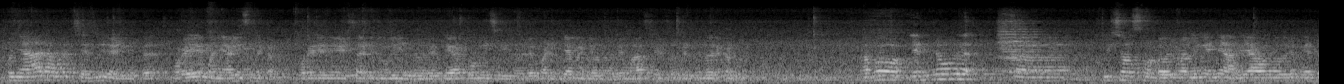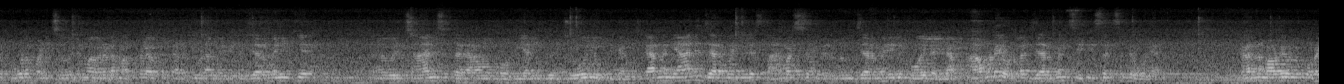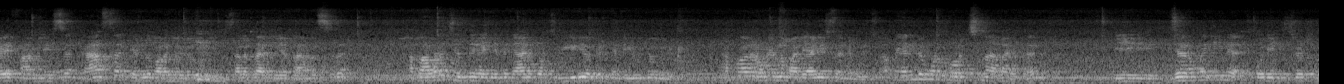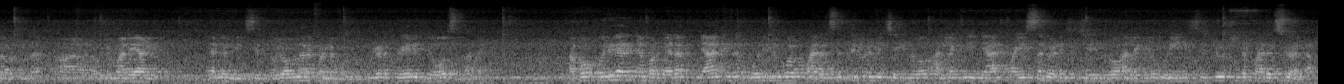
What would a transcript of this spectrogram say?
അപ്പോൾ ഞാൻ അവിടെ ചെന്ന് കഴിഞ്ഞിട്ട് കുറേ മലയാളീസിനെ കണ്ടു. കുറേ നേഴ്സായിട്ട് ജോലി ചെയ്യുന്നവർ കെയർ ഹോമിൽ ചെയ്യുന്നവർ പഠിക്കാൻ വേണ്ടി വന്നവർ മാസ്റ്റേഴ്സ് ഒക്കെ എടുക്കുന്നവരെ കണ്ടു. അപ്പോൾ എന്നോട് വിശ്വാസമുള്ളവരും അല്ലെങ്കിൽ എന്നെ അറിയാവുന്നവരും എന്റെ കൂടെ പഠിച്ചവരും അവരുടെ മക്കളെയൊക്കെ കടത്തി വിടാൻ വേണ്ടിയിട്ട് ജർമ്മനിക്ക് ഒരു ചാൻസ് തരാമെന്ന് തോന്നി. ഒരു ജോലി ഒപ്പിക്കാൻ കാരണം ഞാൻ ജർമ്മനിയിൽ താമസിച്ചുകൊണ്ടിരുന്നതും ജർമ്മനിയിൽ പോയതെല്ലാം അവിടെയുള്ള ജർമ്മൻ സിറ്റിസൺസിന്റെ കൂടെയാണ്. കാരണം അവിടെയുള്ള കുറേ ഫാമിലീസ് കാസ എന്ന് പറഞ്ഞൊരു സ്ഥലത്തായിരുന്നു ഞാൻ താമസിച്ചത്. അപ്പോൾ അവിടെ ചെന്ന് കഴിഞ്ഞിട്ട് ഞാൻ കുറച്ച് വീഡിയോ ഒക്കെ എടുത്ത് എന്റെ യൂട്യൂബിൽ വിളിച്ചു അപ്പോൾ അവിടെയുള്ള മലയാളീസ് തന്നെ വിളിച്ചു. അപ്പോൾ എന്റെ കൂടെ കുറച്ച് നാളായിട്ട് ഈ ജർമ്മനിയിൽ ഒരു ഇൻസ്റ്റിറ്റ്യൂഷൻ നടത്തുന്ന ഒരു മലയാളി എന്നെ വിളിച്ചിരുന്നു. ഒരു ഒന്നര കൊല്ലം മുമ്പ്. പുള്ളിയുടെ പേര് ജോസ് എന്നാണ്. അപ്പോൾ ഒരു കാര്യം ഞാൻ പറഞ്ഞുതരാം. ഞാനിത് ഒരു രൂപ പരസ്യത്തിന് വേണ്ടി ചെയ്യുന്നതോ അല്ലെങ്കിൽ ഞാൻ പൈസ മേടിച്ച് ചെയ്യുന്നതോ അല്ലെങ്കിൽ ഒരു ഇൻസ്റ്റിറ്റ്യൂഷന്റെ പരസ്യമല്ല.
